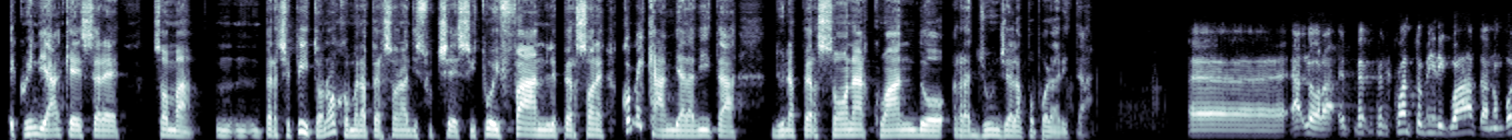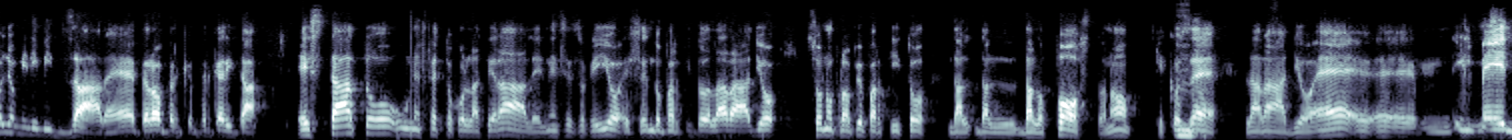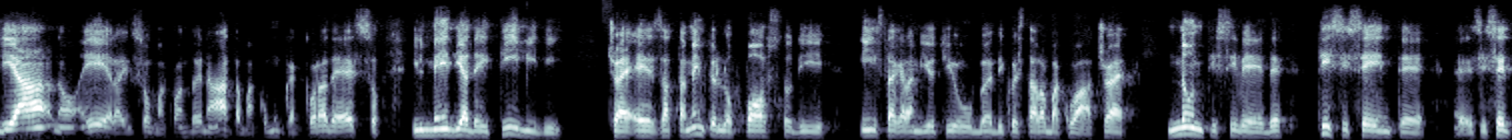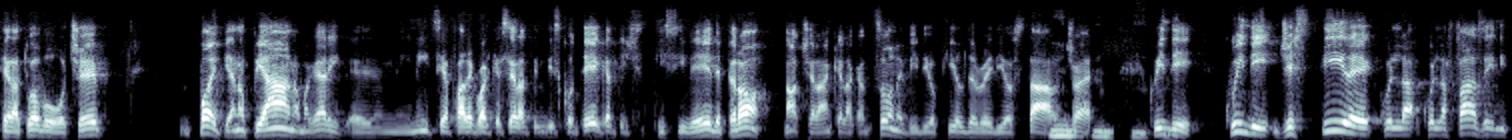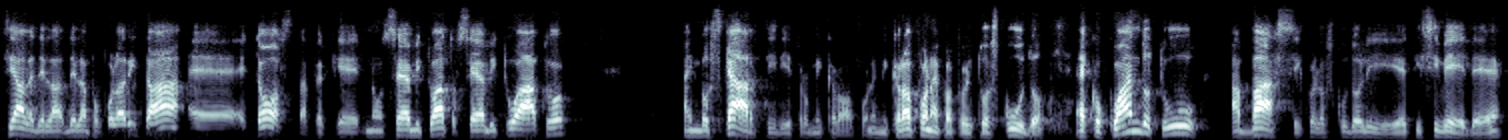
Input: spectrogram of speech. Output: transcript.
e quindi anche essere insomma mh, percepito no? come una persona di successo, i tuoi fan, le persone? Come cambia la vita di una persona quando raggiunge la popolarità? Eh, allora, per, per, quanto mi riguarda, non voglio minimizzare, eh, però per, per carità è stato un effetto collaterale, nel senso che io, essendo partito dalla radio, sono proprio partito dal, dal, dall'opposto, no? Che cos'è mm. la radio? È eh, il media, no? Era, insomma, quando è nata, ma comunque ancora adesso, il media dei timidi, cioè è esattamente l'opposto di Instagram, YouTube, di questa roba qua, cioè non ti si vede, ti si sente, eh, si sente la tua voce, poi piano piano magari eh, inizi a fare qualche serata in discoteca, ti, ti, si vede, però no, c'era anche la canzone Video Kill the Radio Star, mm, cioè, mm, mm. Quindi, quindi, gestire quella, quella, fase iniziale della, della popolarità è, è, tosta perché non sei abituato, sei abituato a imboscarti dietro il microfono, il microfono è proprio il tuo scudo. Ecco, quando tu abbassi quello scudo lì e ti si vede,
